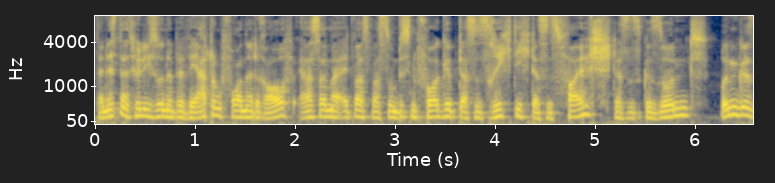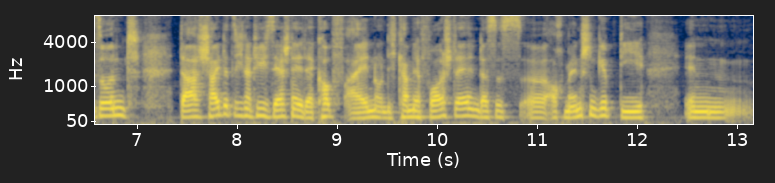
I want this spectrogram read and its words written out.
dann ist natürlich so eine Bewertung vorne drauf erst einmal etwas, was so ein bisschen vorgibt, das ist richtig, das ist falsch, das ist gesund, ungesund. Da schaltet sich natürlich sehr schnell der Kopf ein und ich kann mir vorstellen, dass es äh, auch Menschen gibt, die in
